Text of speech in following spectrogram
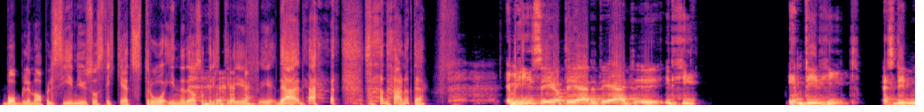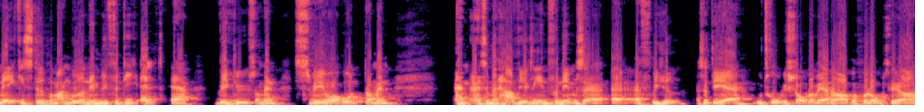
boble med appelsinjuice og stikke et strå inn i det, og så drikke i i- det er, det er, så det er nok det. Jamen helt sikkert, det er det. Det er et, øh, et helt... Jamen det er et helt... Altså det er et magisk sted på mange måder, nemlig fordi alt er vægtløs, og man svæver rundt, og man... Altså man har virkelig en fornemmelse af, af, af frihed. Altså det er utrolig sjovt at være deroppe og få lov til at,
